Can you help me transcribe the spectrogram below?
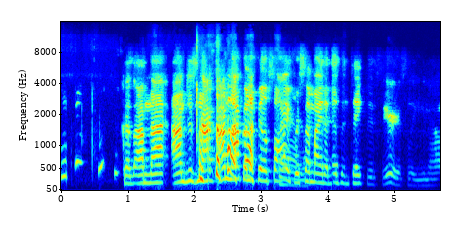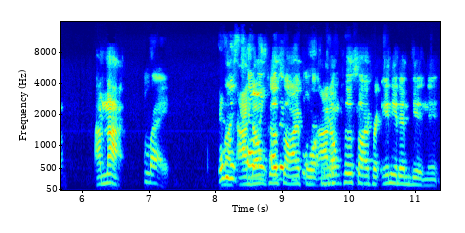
Because I'm not. I'm just not. I'm not gonna feel sorry for somebody that doesn't take this seriously. You know, I'm not. Right. Like, I don't feel sorry for. I don't feel sorry for any of them getting it.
